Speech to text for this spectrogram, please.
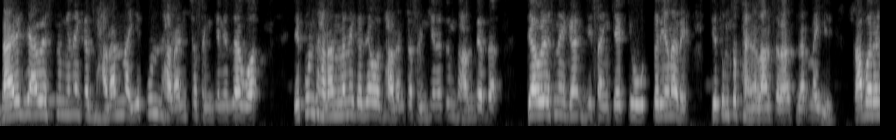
डायरेक्ट ज्यावेळेस तुम्ही नाही का झाडांना एकूण झाडांच्या संख्येने जेव्हा एकूण झाडांना नाही का जेव्हा झाडांच्या संख्येने तुम्ही भाग देता त्यावेळेस नाही का जी संख्या किंवा उत्तर येणार आहे ते तुमचं फायनल आन्सर असणार नाहीये. का बरं?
